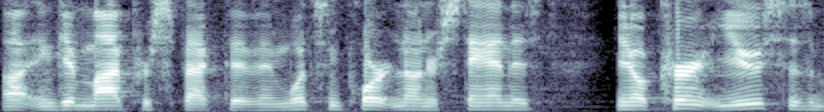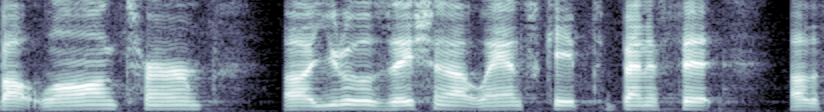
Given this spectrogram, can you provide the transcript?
uh, and give my perspective. And what's important to understand is, you know, current use is about long-term uh, utilization of that landscape to benefit, uh, the,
